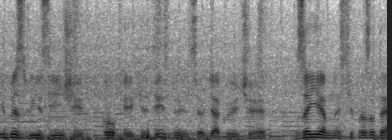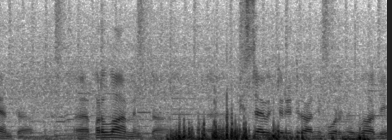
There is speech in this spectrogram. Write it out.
і безвіз, і інші кроки, які здійснюються, дякуючи взаємності президента, е, парламента, е, місцевих територіальних органів влади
